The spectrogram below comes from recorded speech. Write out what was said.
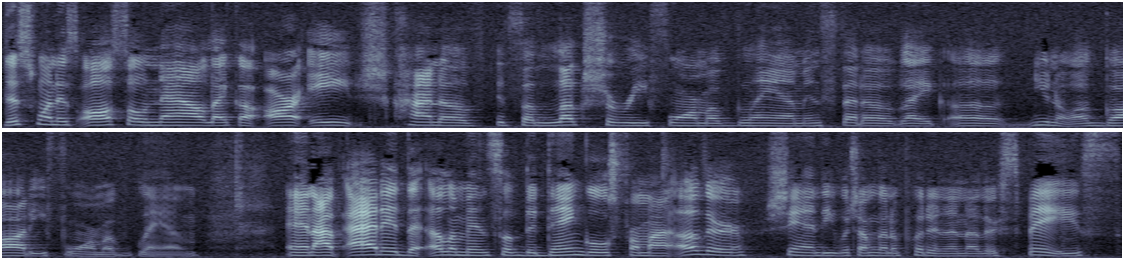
This one is also now like a RH kind of it's a luxury form of glam instead of like a, you know, a gaudy form of glam. And I've added the elements of the dangles from my other shandy, which I'm going to put in another space.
